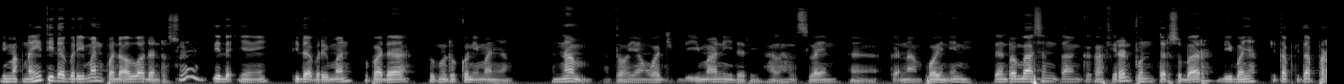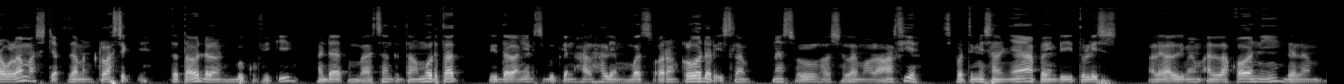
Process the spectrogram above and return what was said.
dimaknai tidak beriman pada Allah dan Rasulnya tidak ya, tidak beriman kepada rukun-rukun iman yang enam atau yang wajib diimani dari hal-hal selain uh, keenam poin ini dan pembahasan tentang kekafiran pun tersebar di banyak kitab-kitab para ulama sejak zaman klasik ya. Kita tahu dalam buku fikih ada pembahasan tentang murtad di dalamnya disebutkan hal-hal yang membuat seorang keluar dari Islam. Nasallallahu alaihi Seperti misalnya apa yang ditulis oleh Al-Imam Al-Laqani dalam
